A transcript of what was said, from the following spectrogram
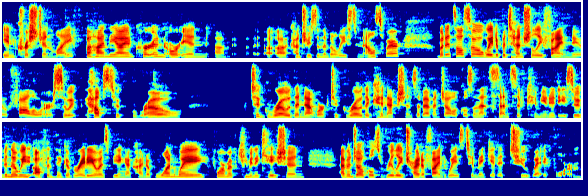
in Christian life behind the Iron Curtain or in um, uh, countries in the Middle East and elsewhere. But it's also a way to potentially find new followers. So it helps to grow to grow the network, to grow the connections of evangelicals and that sense of community. So even though we often think of radio as being a kind of one-way form of communication, evangelicals really try to find ways to make it a two-way form.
